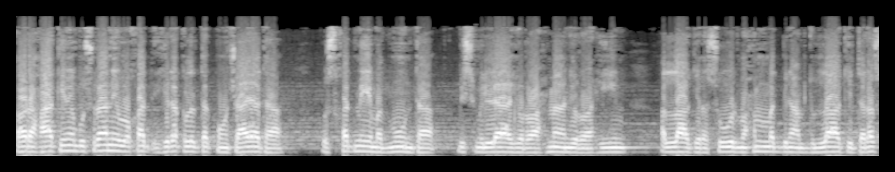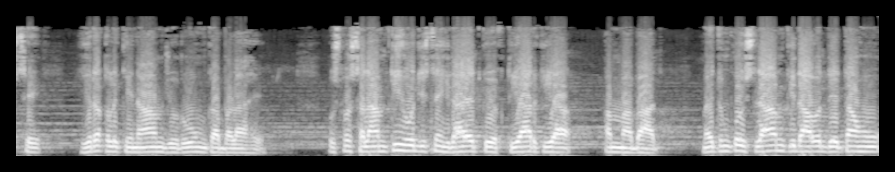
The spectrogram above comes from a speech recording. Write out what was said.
اور حاکم بسرا نے وہ خط ہرقل تک پہنچایا تھا۔ اس خط میں یہ مضمون تھا، بسم اللہ الرحمن الرحیم۔ اللہ کے رسول محمد بن عبداللہ کی طرف سے ہرقل کے نام جو روم کا بڑا ہے۔ اس پر سلامتی ہو جس نے ہدایت کو اختیار کیا۔ اما بعد، میں تم کو اسلام کی دعوت دیتا ہوں۔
